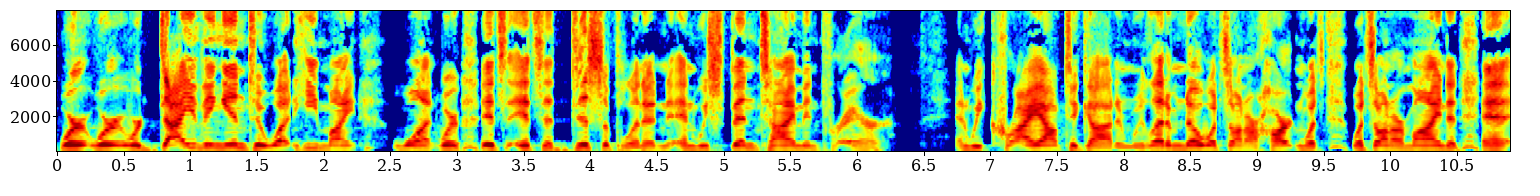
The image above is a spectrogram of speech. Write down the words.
we're, we're, we're diving into what He might want. We're, it's, it's a discipline and, and we spend time in prayer and we cry out to God and we let Him know what's on our heart and what's, what's on our mind and, and,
